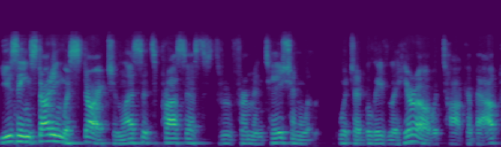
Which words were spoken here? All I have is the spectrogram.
using starting with starch, unless it's processed through fermentation, which I believe Lahiru would talk about,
